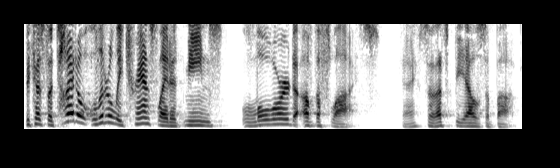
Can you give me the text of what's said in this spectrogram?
because the title literally translated means Lord of the Flies. Okay, so that's Beelzebub.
